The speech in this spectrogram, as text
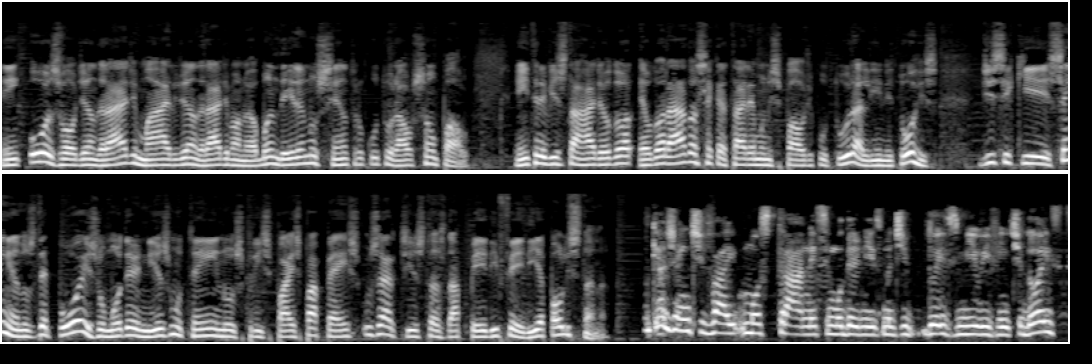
em Oswald de Andrade, Mário de Andrade e Manuel Bandeira no Centro Cultural São Paulo. Em entrevista à Rádio Eldorado, a secretária municipal de Cultura, Aline Torres, disse que 100 anos depois o modernismo tem nos principais papéis os artistas da periferia paulistana. O que a gente vai mostrar nesse modernismo de 2022,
